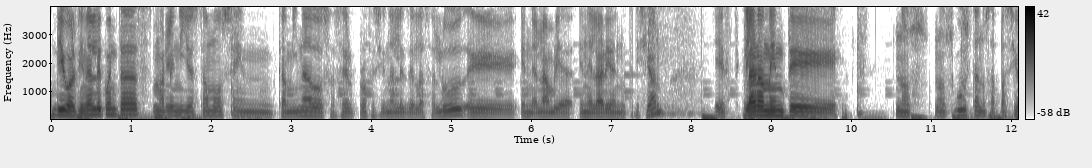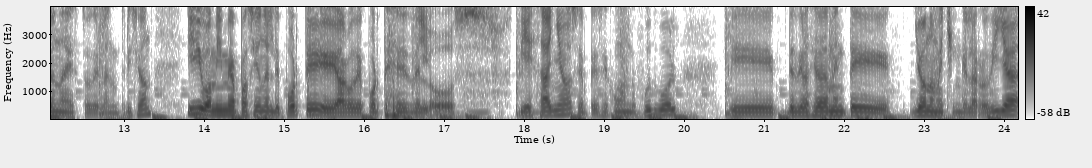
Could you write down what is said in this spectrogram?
Digo, al final de cuentas, Marlene y yo estamos encaminados a ser profesionales de la salud eh, en, el área, en el área de nutrición. Este, claramente nos, nos, gusta, nos apasiona esto de la nutrición. Y digo, a mí me apasiona el deporte, eh, hago deporte desde los 10 años, empecé jugando fútbol. Eh, desgraciadamente yo no me chingué la rodilla.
